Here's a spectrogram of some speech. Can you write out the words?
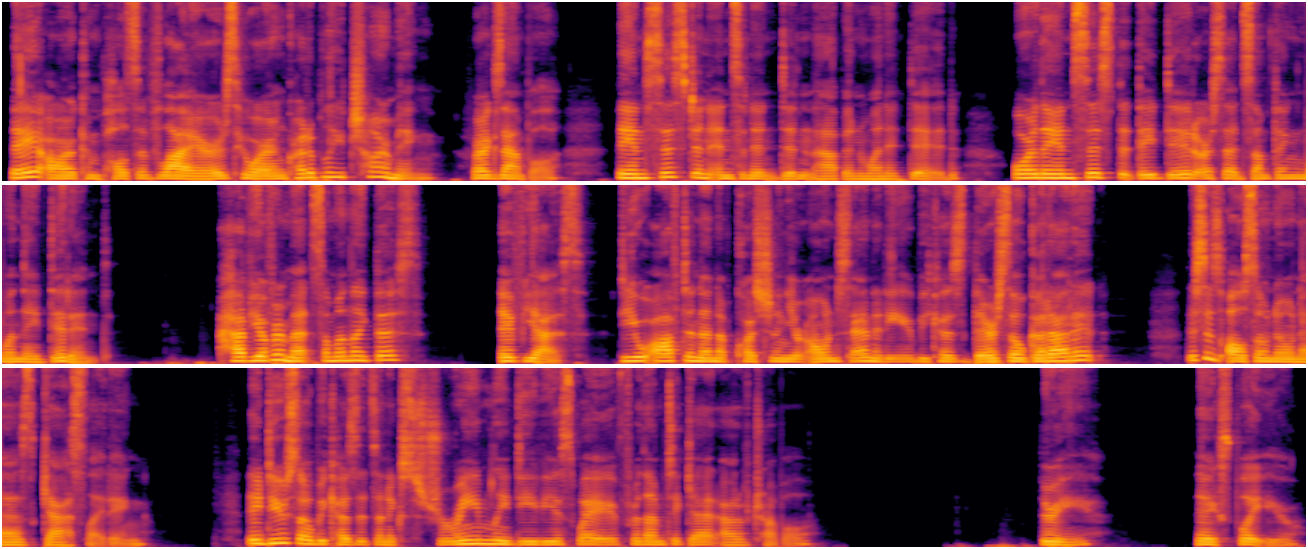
They are compulsive liars who are incredibly charming. For example, they insist an incident didn't happen when it did, or they insist that they did or said something when they didn't. Have you ever met someone like this? If yes, do you often end up questioning your own sanity because they're so good at it? This is also known as gaslighting. They do so because it's an extremely devious way for them to get out of trouble. 3. They exploit you.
